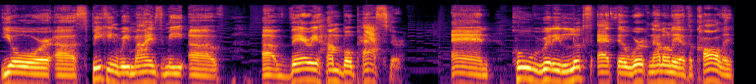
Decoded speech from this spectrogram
your uh, speaking reminds me of a very humble pastor, and who really looks at their work not only as a calling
